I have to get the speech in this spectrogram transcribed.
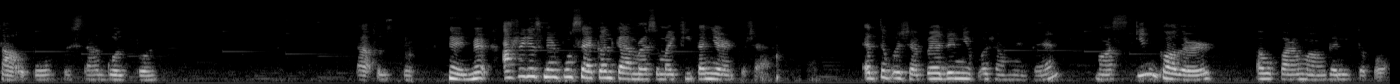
tao po. Basta gold po. Tapos po, ngayon, actually guys, meron po second camera, so makikita niyo rin po siya. Ito po siya, pwede niyo po siyang maintain. Mga skin color, o parang mga ganito po.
